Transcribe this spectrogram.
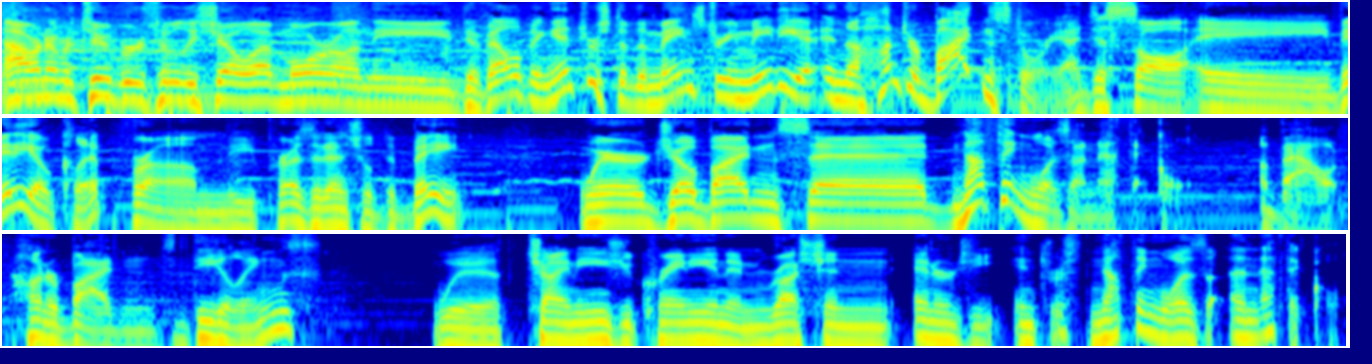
Hour number two, Bruce Hooley Show. Up more on the developing interest of the mainstream media in the Hunter Biden story. I just saw a video clip from the presidential debate where Joe Biden said nothing was unethical about Hunter Biden's dealings with Chinese, Ukrainian, and Russian energy interests. Nothing was unethical.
